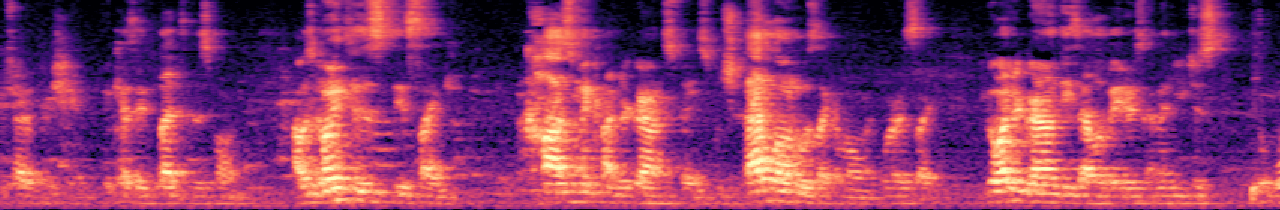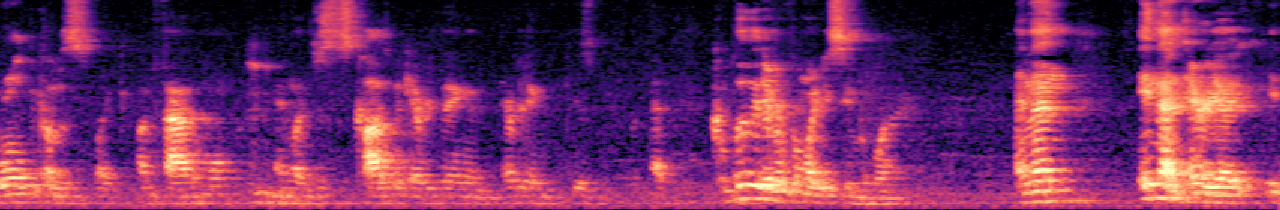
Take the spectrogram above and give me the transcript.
which I appreciate because it led to this moment. I was going through this, this like cosmic underground space, which that alone was like a moment where it's like, you go underground these elevators and then you just, the world becomes like unfathomable mm-hmm. and like just this cosmic everything and everything is completely different from what you've seen before. And then in that area, it,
